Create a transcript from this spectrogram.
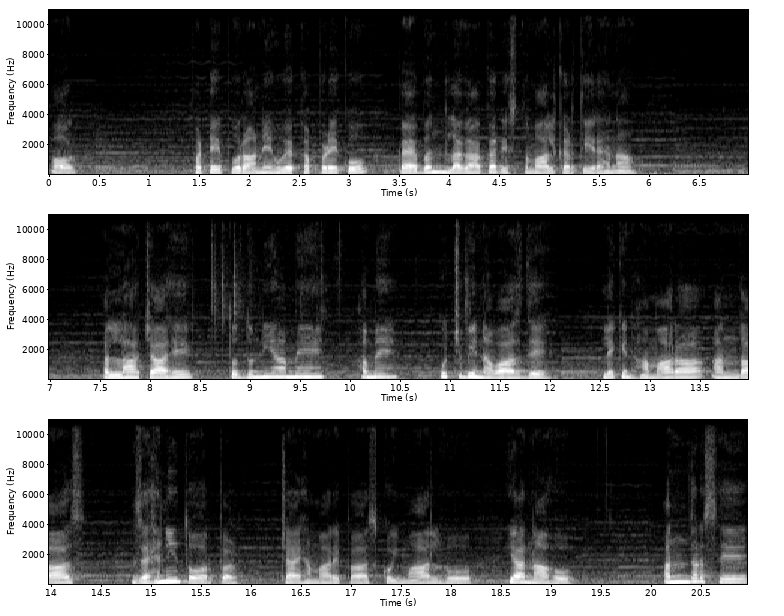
اور پھٹے پرانے ہوئے کپڑے کو پیبند لگا کر استعمال کرتی رہنا۔ اللہ چاہے تو دنیا میں ہمیں کچھ بھی نواز دے، لیکن ہمارا انداز ذہنی طور پر چاہے ہمارے پاس کوئی مال ہو یا نہ ہو، اندر سے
